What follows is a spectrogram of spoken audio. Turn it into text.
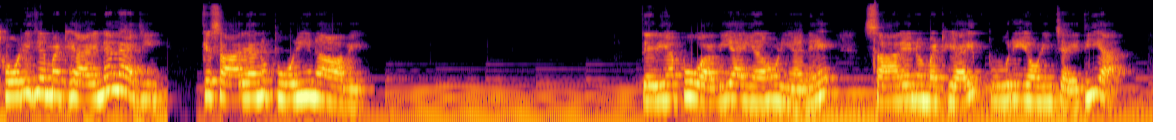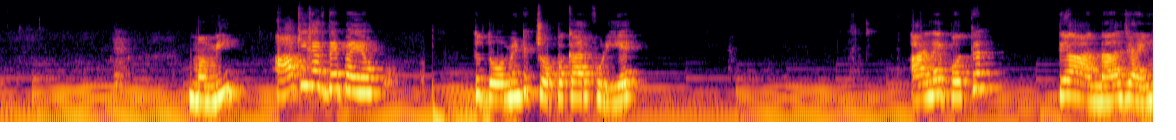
ਥੋੜੀ ਜਿਹੀ ਮਠਿਆਈ ਨਾ ਲੈ ਜੀ, ਕਿ ਸਾਰਿਆਂ ਨੂੰ ਪੂਰੀ ਨਾ ਆਵੇ। ਤੇਰੀਆਂ ਭੂਆ ਵੀ ਆਈਆਂ ਹੋਣੀਆਂ ਨੇ ਸਾਰੇ ਨੂੰ ਮਠਿਆਈ ਪੂਰੀ ਆਉਣੀ ਚਾਹੀਦੀ ਆ। ਮੰਮੀ ਆ ਕੀ ਕਰਦੇ ਪਏ ਹੋ? ਤੂੰ 2 ਮਿੰਟ ਚੁੱਪ ਕਰ ਕੁੜੀਏ। ਆ ਲੈ ਪੁੱਤ, ਧਿਆਨ ਨਾਲ ਜਾਈ।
